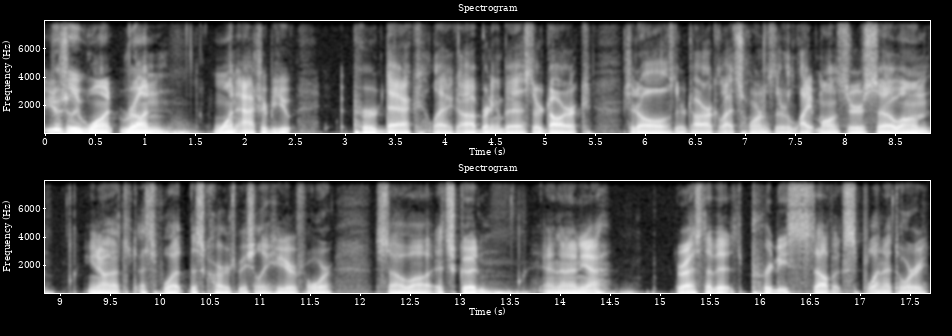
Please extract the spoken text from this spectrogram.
usually one run one attribute per deck, like uh, Burning Abyss, they're dark, Shaddolls, they're dark, Lightsworns, they're light monsters. So um, you know that's that's what this card is basically here for. So uh, it's good, and then yeah, the rest of it is pretty self-explanatory.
